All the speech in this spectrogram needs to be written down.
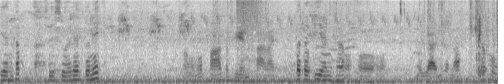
พียนครับสวยๆเลยตัวนี้โอ้โหปลาตะเพียนปลาอะไรปลาตะเพียนครับโอ้โหตัวใหญ่เหมือนกันเนาะครับผม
